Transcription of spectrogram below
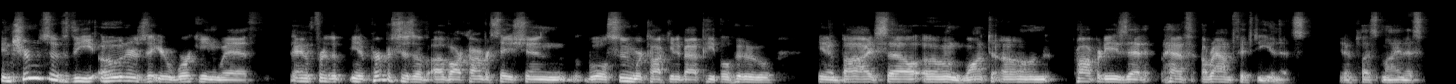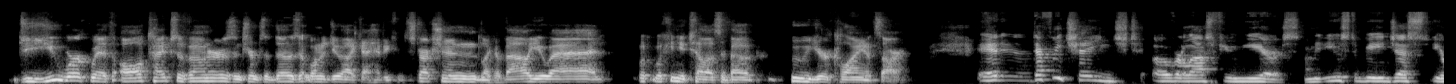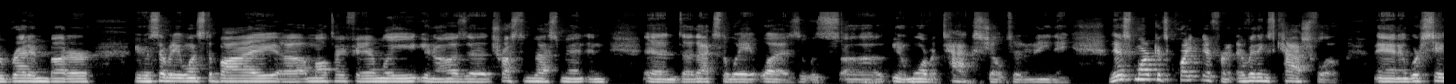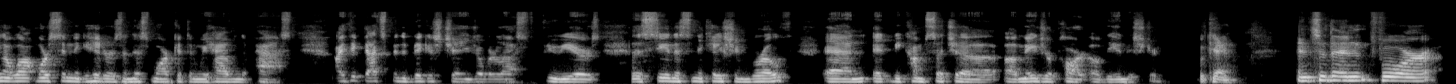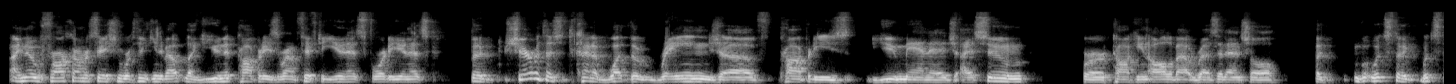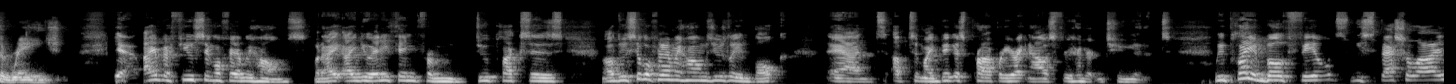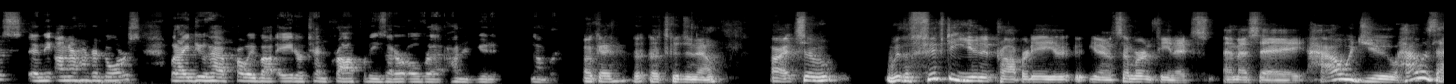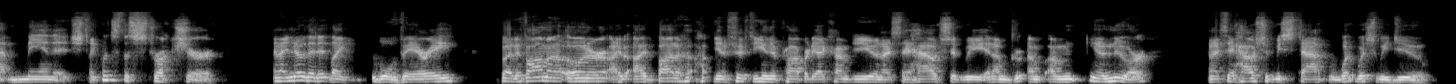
in terms of the owners that you're working with, and for the you know purposes of, of our conversation, we'll assume we're talking about people who you know buy, sell, own, want to own properties that have around 50 units, you know, plus minus do you work with all types of owners in terms of those that want to do like a heavy construction, like a value add? What, what can you tell us about who your clients are? It definitely changed over the last few years. I mean, it used to be just your bread and butter. You know, somebody wants to buy uh, a multifamily, you know, as a trust investment, and and uh, that's the way it was. It was, uh, you know, more of a tax shelter than anything. This market's quite different. Everything's cash flow. And we're seeing a lot more syndicators in this market than we have in the past. I think that's been the biggest change over the last few years is seeing the syndication growth and it becomes such a, a major part of the industry. Okay. And so then for, I know for our conversation, we're thinking about like unit properties around 50 units, 40 units, but share with us kind of what the range of properties you manage. I assume we're talking all about residential but what's the what's the range? Yeah, I have a few single family homes, but I, I do anything from duplexes. I'll do single family homes usually in bulk, and up to my biggest property right now is 302 units. We play in both fields. We specialize in the under 100 doors, but I do have probably about eight or 10 properties that are over that 100 unit number. Okay, that's good to know. All right, so with a 50 unit property you know somewhere in phoenix msa how would you how is that managed? Like what's the structure? And i know that it like will vary but if i'm an owner i, I bought a you know 50 unit property i come to you and i say how should we and i'm i'm, I'm you know newer and i say how should we staff what, what should we do?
